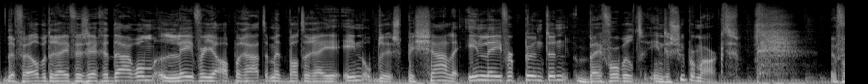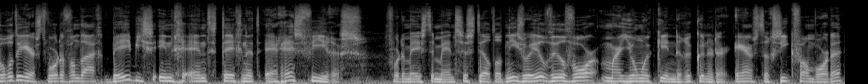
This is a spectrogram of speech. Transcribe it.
De vuilbedrijven zeggen daarom... lever je apparaten met batterijen in op de speciale inleverpunten... bijvoorbeeld in de supermarkt. Voor het eerst worden vandaag baby's ingeënt tegen het RS-virus. Voor de meeste mensen stelt dat niet zo heel veel voor... maar jonge kinderen kunnen er ernstig ziek van worden.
